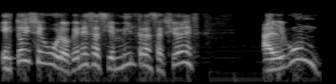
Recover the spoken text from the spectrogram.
Estoy seguro que en esas 100.000 transacciones algún,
